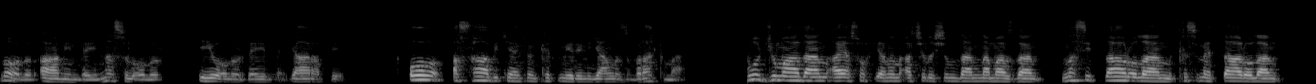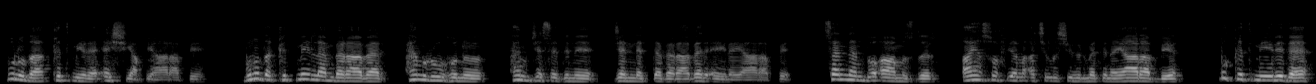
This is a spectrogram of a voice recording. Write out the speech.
ne olur amin deyin. Nasıl olur? İyi olur değil mi? Ya Rabbi. O Ashab-ı Kehf'in kıtmirini yalnız bırakma. Bu cumadan, Ayasofya'nın açılışından, namazdan nasipdar olan, kısmetdar olan bunu da kıtmire eş yap ya Rabbi. Bunu da kıtmirle beraber hem ruhunu hem cesedini cennette beraber eyle ya Rabbi. Senden duamızdır. Ayasofya'nın açılışı hürmetine ya Rabbi. Bu kıtmiri de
